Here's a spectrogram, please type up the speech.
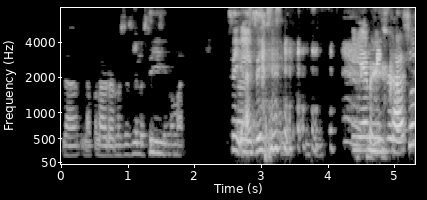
la, la palabra, no sé si lo estoy diciendo mal. Sí, sí. Y en mi caso,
